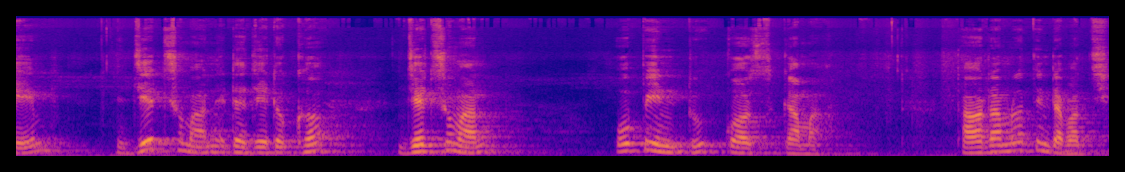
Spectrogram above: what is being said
এ জেড সমান, এটা জেড অক্ষ জেড সমান ওপি ইন্টু কস গামা তাহলে আমরা তিনটা পাচ্ছি।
